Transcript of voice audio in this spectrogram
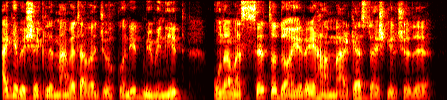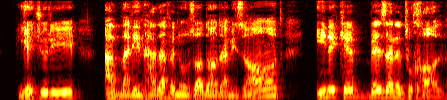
اگه به شکل ممه توجه کنید می‌بینید اونم از سه تا دایره هم مرکز تشکیل شده. یه جوری اولین هدف نوزاد آدمیزاد اینه که بزنه تو خال.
